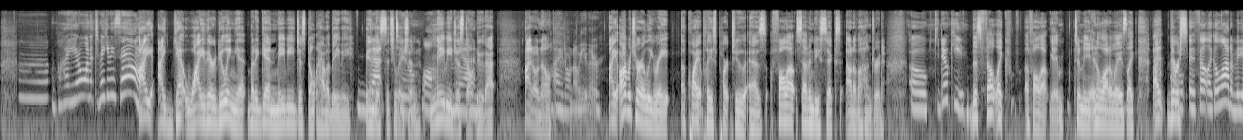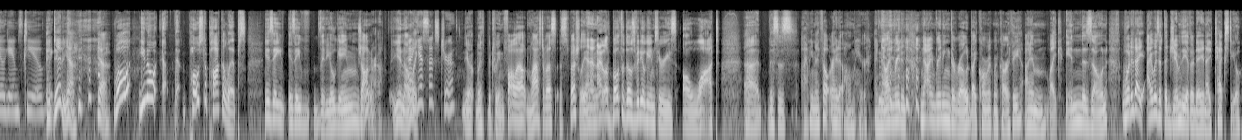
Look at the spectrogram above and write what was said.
Why you don't want it to make any sound? I, I get why they're doing it, but again, maybe just don't have a baby in That this situation. Oh, maybe just don't do that. I don't know. I don't know either. I arbitrarily rate A Quiet Place Part 2 as Fallout 76 out of 100. Okie dokie. This felt like a Fallout game to me in a lot of ways. Like I there Oh, was it felt like a lot of video games to you. it did, yeah. Yeah. Well, you know, post-apocalypse is a is a video game genre, you know, I like guess that's true. you know, with between Fallout and Last of Us, especially, and I love both of those video game series a lot. Uh, this is, I mean, I felt right at home here, and now I'm reading. now I'm reading The Road by Cormac McCarthy. I am like in the zone. What did I? I was at the gym the other day, and I text you,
